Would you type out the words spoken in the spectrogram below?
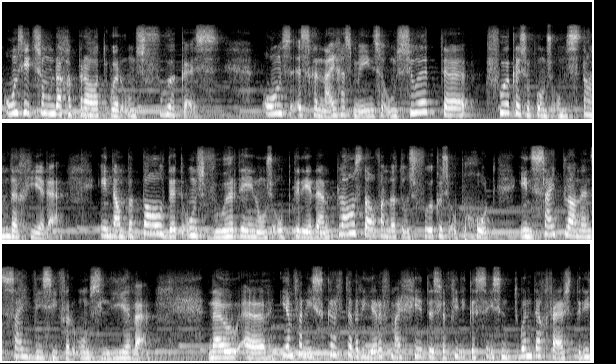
ons het Sondag gepraat oor ons fokus ons is geneig as mense om so te fokus op ons omstandighede en dan bepaal dit ons woorde en ons optrede in plaas daarvan dat ons fokus op God en sy plan en sy visie vir ons lewe. Nou uh een van die skrifte wat die Here vir my gee, is Levitikus 26 vers 3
